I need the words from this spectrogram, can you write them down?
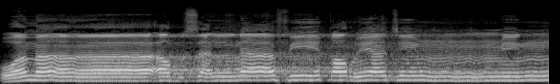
وما أرسلنا في قرية من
